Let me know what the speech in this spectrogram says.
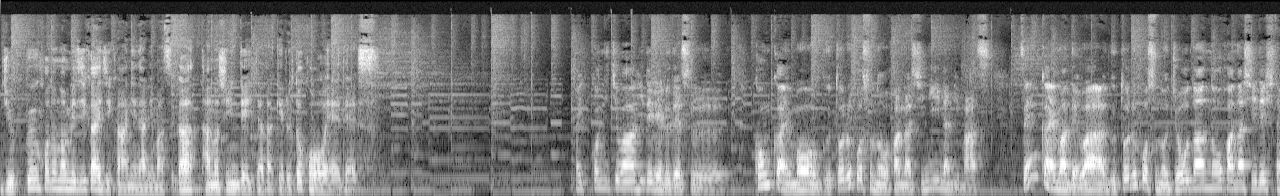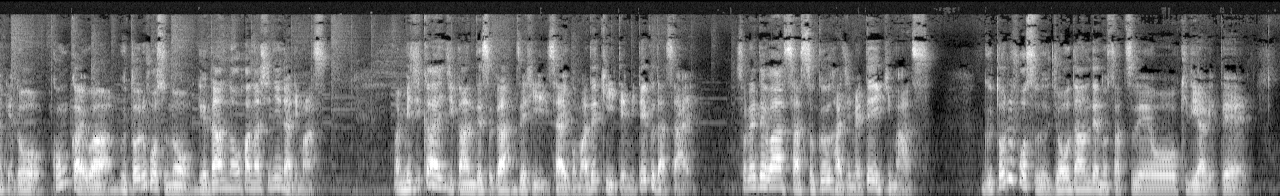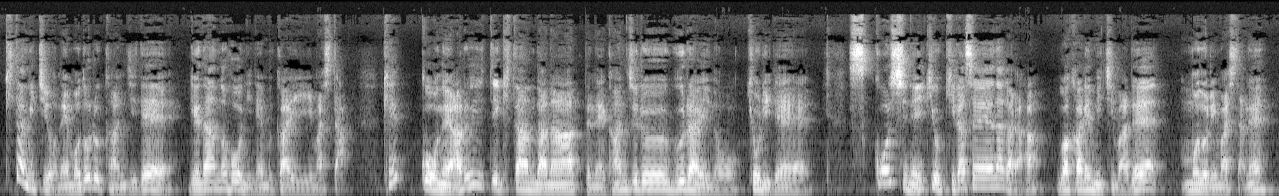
10分ほどの短い時間になりますが楽しんでいただけると光栄ですはいこんにちはヒデゲルです今回もグトルフォスのお話になります前回まではグトルフォスの上段のお話でしたけど今回はグトルフォスの下段のお話になりますまあ、短い時間ですが、ぜひ最後まで聞いてみてください。それでは早速始めていきます。グトルフォス上段での撮影を切り上げて、来た道をね、戻る感じで下段の方にね、向かいました。結構ね、歩いてきたんだなってね、感じるぐらいの距離で、少しね、息を切らせながら分かれ道まで戻りましたね。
